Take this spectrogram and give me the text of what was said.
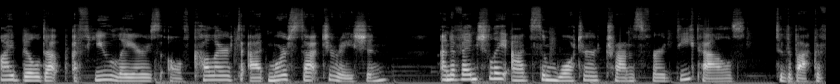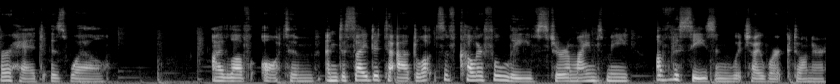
I build up a few layers of colour to add more saturation and eventually add some water transfer decals to the back of her head as well. I love autumn and decided to add lots of colourful leaves to remind me of the season which I worked on her.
